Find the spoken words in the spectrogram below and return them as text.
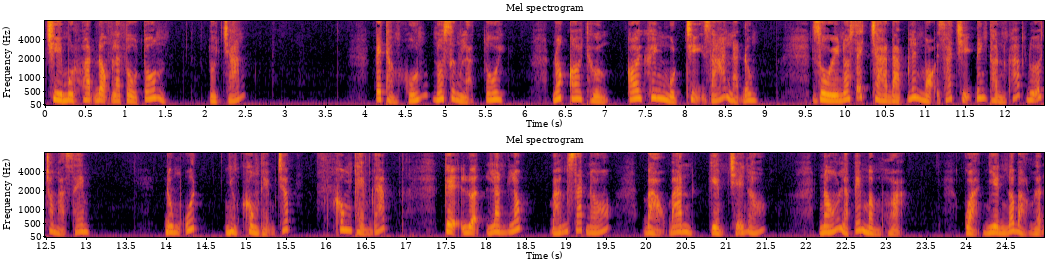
Chỉ một hoạt động là tổ tôm. Tôi chán. Cái thằng khốn, nó xưng là tôi. Nó coi thường, coi khinh một trị giá là đông. Rồi nó sẽ trà đạp lên mọi giá trị tinh thần khác nữa cho mà xem. Đông uất, nhưng không thèm chấp, không thèm đáp. Kệ luận lăn lóc, bám sát nó, bảo ban, kiềm chế nó. Nó là cái mầm họa. Quả nhiên nó bảo Luận.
